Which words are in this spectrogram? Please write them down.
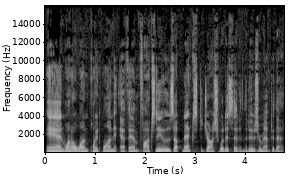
and 101.1 FM Fox News. Up next, Josh Woodison in the newsroom after that.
